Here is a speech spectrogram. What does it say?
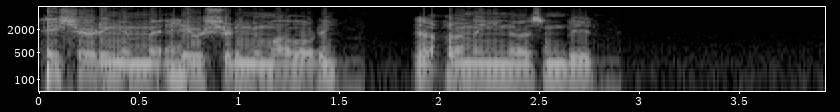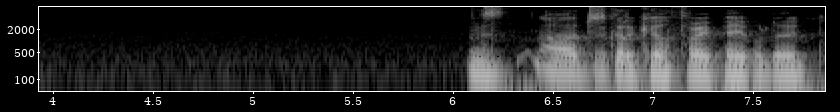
He's shooting him. He was shooting in my body. I don't think he knows I'm dead. Oh, just gotta kill three people, dude.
